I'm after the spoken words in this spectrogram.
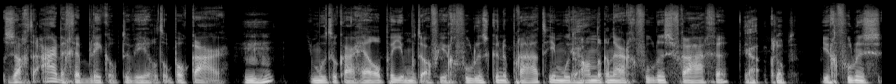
zachtaardige blik op de wereld, op elkaar. Mm -hmm. Je moet elkaar helpen, je moet over je gevoelens kunnen praten, je moet Ja. anderen naar gevoelens vragen, Ja, klopt. je gevoelens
